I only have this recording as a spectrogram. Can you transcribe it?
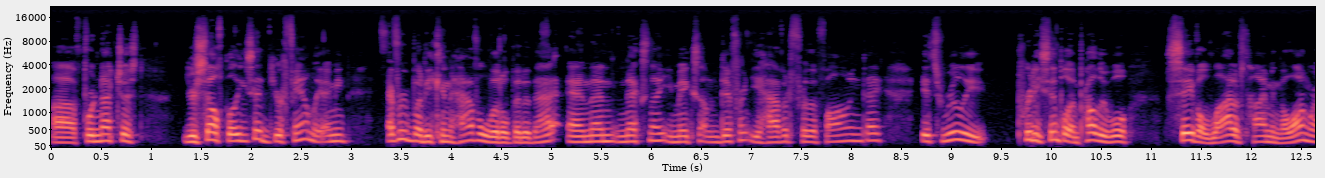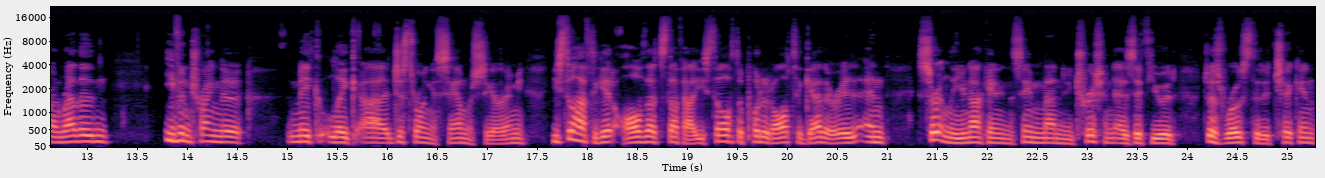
uh, for not just yourself but like you said your family. I mean everybody can have a little bit of that and then next night you make something different you have it for the following day. It's really pretty simple and probably will save a lot of time in the long run rather than even trying to make like uh, just throwing a sandwich together. I mean, you still have to get all of that stuff out. You still have to put it all together, and certainly you're not getting the same amount of nutrition as if you had just roasted a chicken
